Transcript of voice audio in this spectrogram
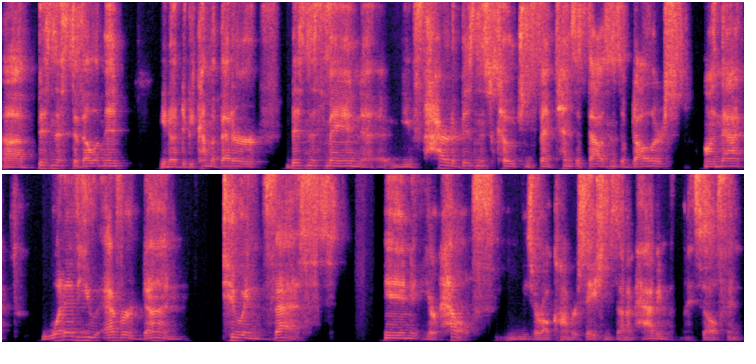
uh, business development." You know, to become a better businessman, uh, you've hired a business coach and spent tens of thousands of dollars on that. What have you ever done to invest in your health? And these are all conversations that I'm having with myself. And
